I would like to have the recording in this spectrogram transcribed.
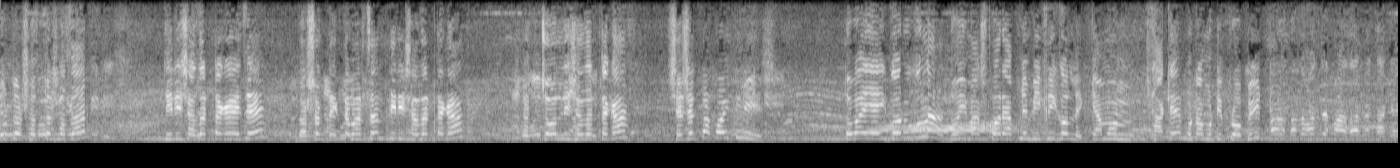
দুটো সত্তর হাজার। তিরিশ হাজার টাকা এই যে, দর্শক দেখতে পাচ্ছেন, তিরিশ হাজার টাকা চল্লিশ হাজার টাকা, শেষেরটা পঁয়ত্রিশ। তো ভাই, এই গরুগুলা দুই মাস পরে আপনি বিক্রি করলে কেমন থাকে? মোটামুটি প্রফিট থাকে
